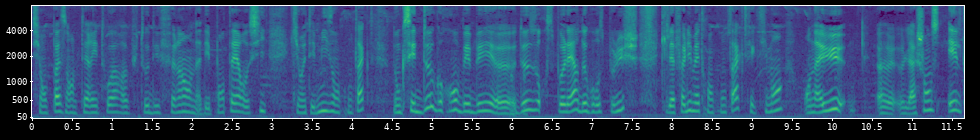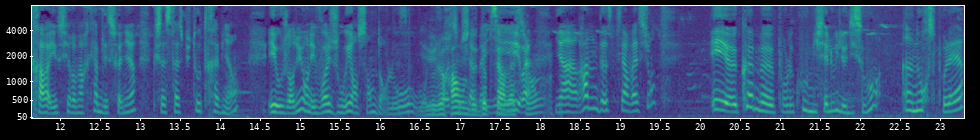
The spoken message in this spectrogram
si on passe dans le territoire euh, plutôt des félins on a des panthères aussi qui ont été mises en contact donc ces deux grands bébés euh, deux ours polaires deux grosses peluches qu'il a fallu mettre en contact effectivement on a eu euh, la chance et le travail aussi remarquable des soigneurs que ça se fasse plutôt très bien et aujourd'hui on les voit jouer ensemble dans l'eau Il y a eu le round d'observation. voilà. Il y a un round d'observation. Et comme pour le coup Michel Louis le dit souvent, un ours polaire,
